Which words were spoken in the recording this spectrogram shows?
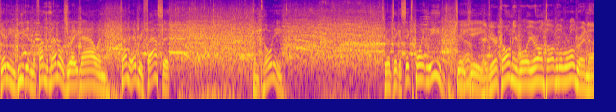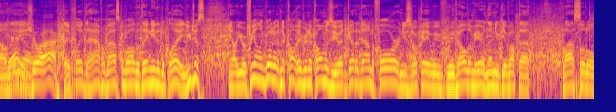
getting beat in the fundamentals right now and kind of every facet. And Cony is going to take a six-point lead, JG. Yeah. If you're Cony, boy, you're on top of the world right now. Yeah, They, you uh, sure are. They've played the half of basketball that they needed to play. You just, you know, you were feeling good at Nicol- if you're Nokomis, you had got it down to four, and you said, okay, we've we've held them here, and then you give up that last little,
